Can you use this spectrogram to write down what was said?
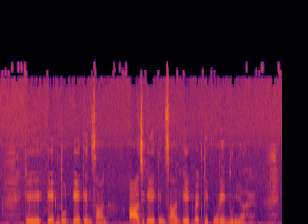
कि एक एक इंसान आज एक इंसान एक व्यक्ति पूरी एक दुनिया है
